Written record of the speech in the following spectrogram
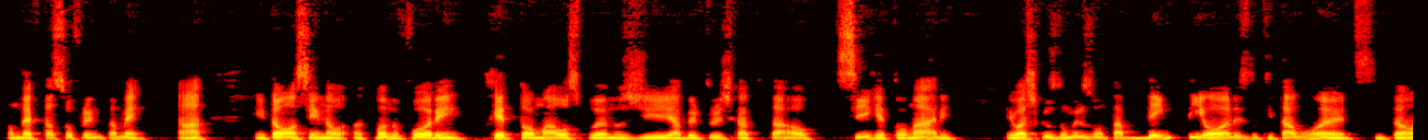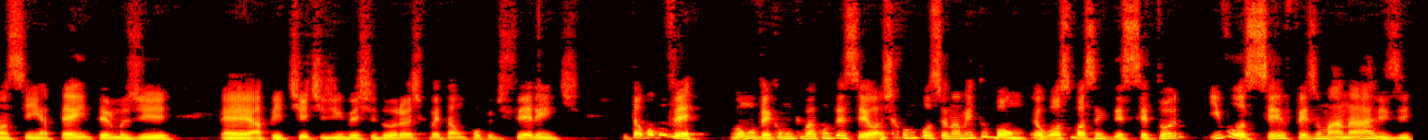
Então deve estar tá sofrendo também, tá? Então, assim, quando forem retomar os planos de abertura de capital, se retomarem, eu acho que os números vão estar tá bem piores do que estavam antes. Então, assim, até em termos de é, apetite de investidor, eu acho que vai estar um pouco diferente. Então vamos ver, vamos ver como que vai acontecer. Eu acho que é um posicionamento bom. Eu gosto bastante desse setor. E você fez uma análise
